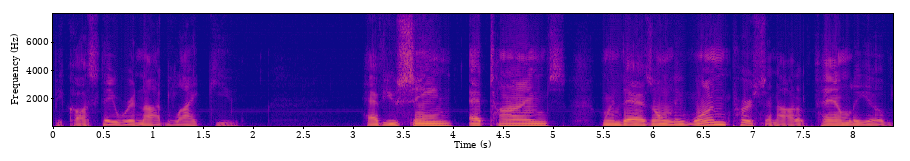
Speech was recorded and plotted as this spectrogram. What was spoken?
Because they were not like you. Have you seen at times when there's only one person out of a family of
